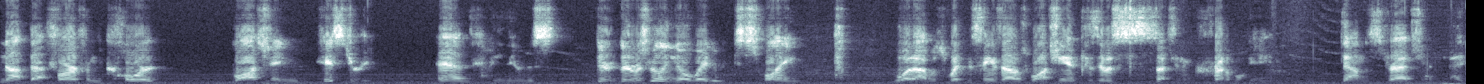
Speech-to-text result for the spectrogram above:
not that far from the court watching history, and I mean there was there, there was really no way to explain what I was witnessing as I was watching it because it was such an incredible game down the stretch. I,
